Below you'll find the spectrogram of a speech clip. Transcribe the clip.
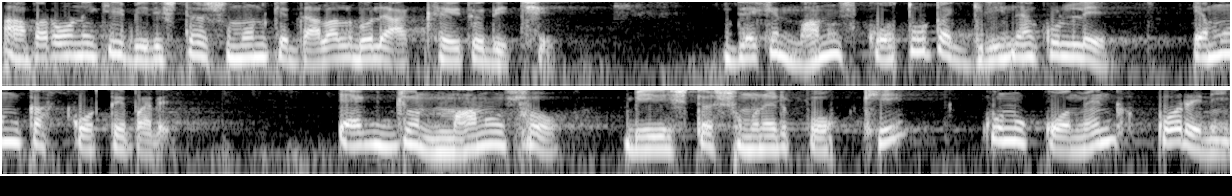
আবার অনেকে ব্যারিস্টার সুমনকে দালাল বলে আখ্যায়িত দিচ্ছে। দেখেন, মানুষ কতটা ঘৃণা করলে এমন কাজ করতে পারে। একজন মানুষও ব্যারিস্টার সুমনের পক্ষে কোনো কমেন্ট করেনি।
